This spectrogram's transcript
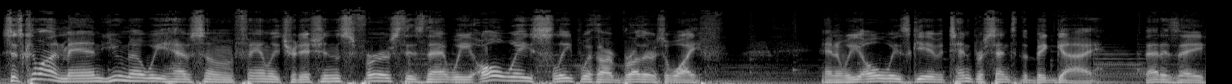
Says, come on, man. You know we have some family traditions. First is that we always sleep with our brother's wife. And we always give 10% to the big guy. That is a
